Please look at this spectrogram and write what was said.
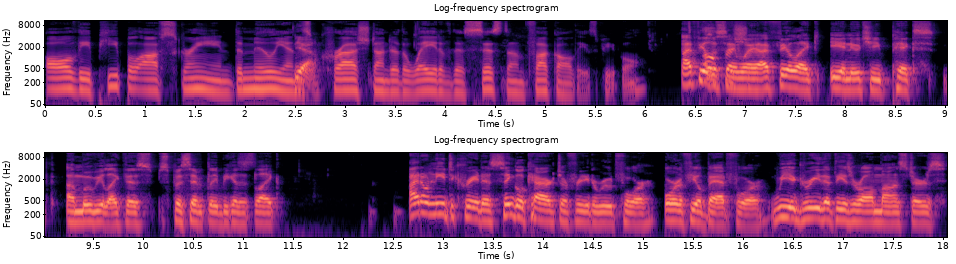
all the people off screen, the millions Yeah. crushed under the weight of this system. Fuck all these people. I feel Oh, the same way. I feel like Iannucci picks a movie like this specifically because it's like, I don't need to create a single character for you to root for or to feel bad for. We agree that these are all monsters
